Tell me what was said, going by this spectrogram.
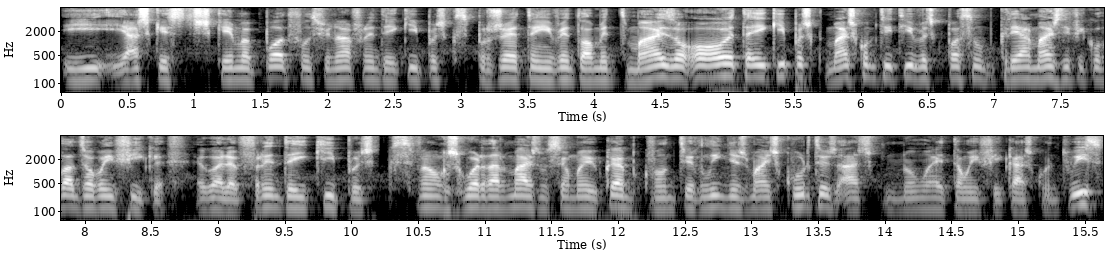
e, e, acho que este esquema pode funcionar frente a equipas que se projetem eventualmente mais ou, ou, até equipas mais competitivas que possam criar mais dificuldades ao Benfica. Agora, frente a equipas que se vão resguardar mais no seu meio campo, que vão ter linhas mais curtas, acho que não é tão eficaz quanto isso.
